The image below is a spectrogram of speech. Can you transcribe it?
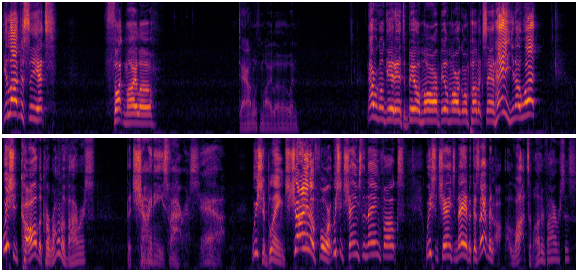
you love to see it. Fuck Milo. Down with Milo. And now we're to get into Bill Maher. Bill Maher going public saying, hey, you know what? We should call the coronavirus the Chinese virus. Yeah. We should blame China for it. We should change the name, folks. We should change the name because there have been lots of other viruses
